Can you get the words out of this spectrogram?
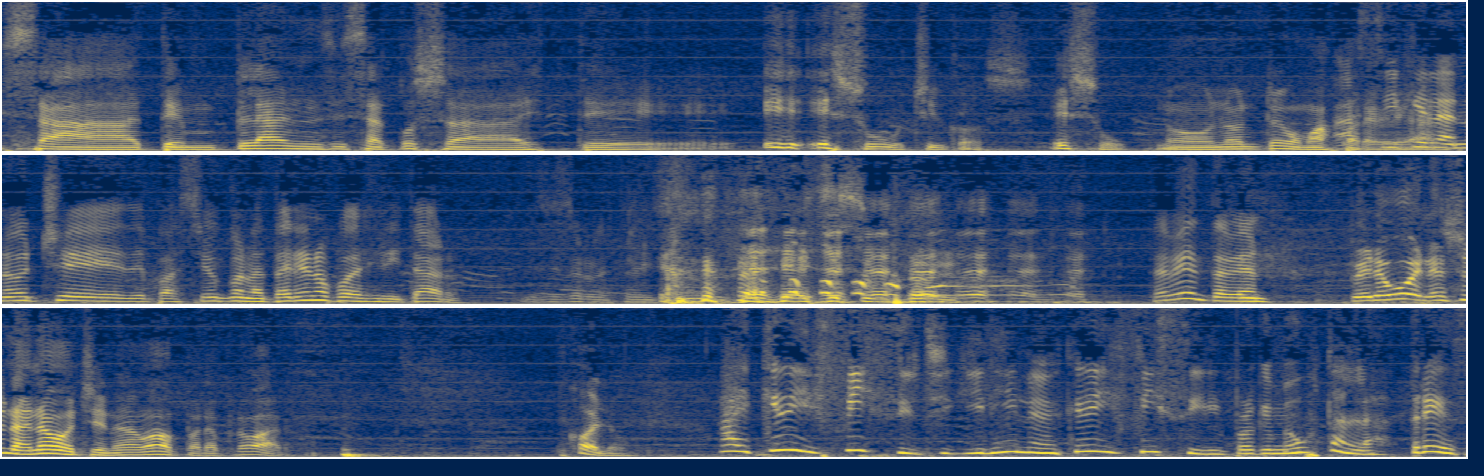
esa templanza, esa cosa, este, es, es su, chicos, es su, no, no tengo más para Así agregar. que la noche de pasión con Natalia no puedes gritar. ¿Es eso lo que estás diciendo? Está bien, está bien. Pero bueno, es una noche nada más para probar. Colo. Ay, qué difícil, chiquilines, qué difícil, porque me gustan las tres.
